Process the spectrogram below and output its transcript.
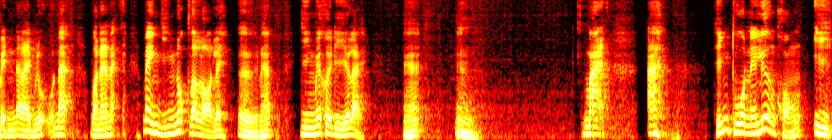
เป็นอะไรไม่รู้นะวันนั้นนะแม่งยิงนกตลอดเลยเออนะยิงไม่ค่อยดีเท่าไหร่ นะฮะอืมมาอะทิ้งทวนในเรื่องของอีก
